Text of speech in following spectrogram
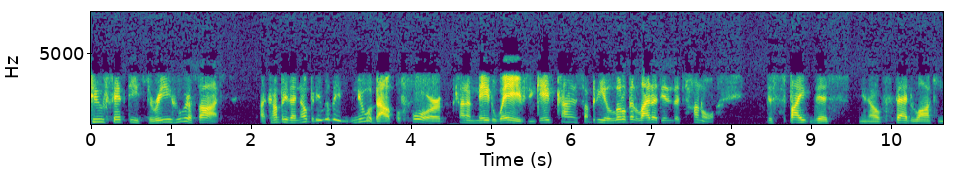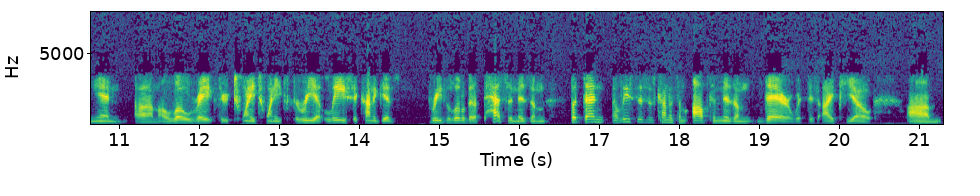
253? Who would have thought? A company that nobody really knew about before kind of made waves and gave kind of somebody a little bit light at the end of the tunnel, despite this you know, Fed locking in um, a low rate through 2023 at least, it kind of gives breeds a little bit of pessimism. But then at least this is kind of some optimism there with this IPO um,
